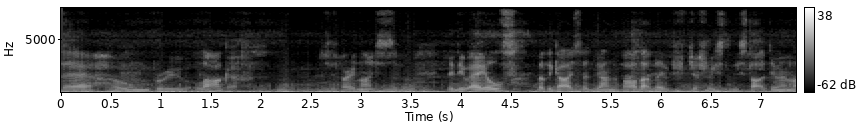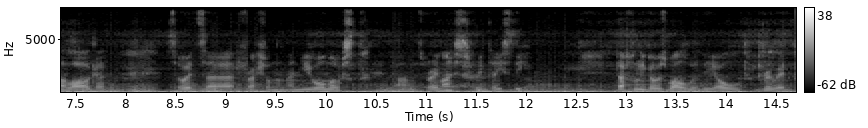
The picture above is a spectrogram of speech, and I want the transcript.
their homebrew lager, which is very nice. They do ales, but the guy said behind the bar that they've just recently started doing a lager, so it's uh, fresh on the menu almost, and it's very nice, very tasty. Definitely goes well with the old ruin.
